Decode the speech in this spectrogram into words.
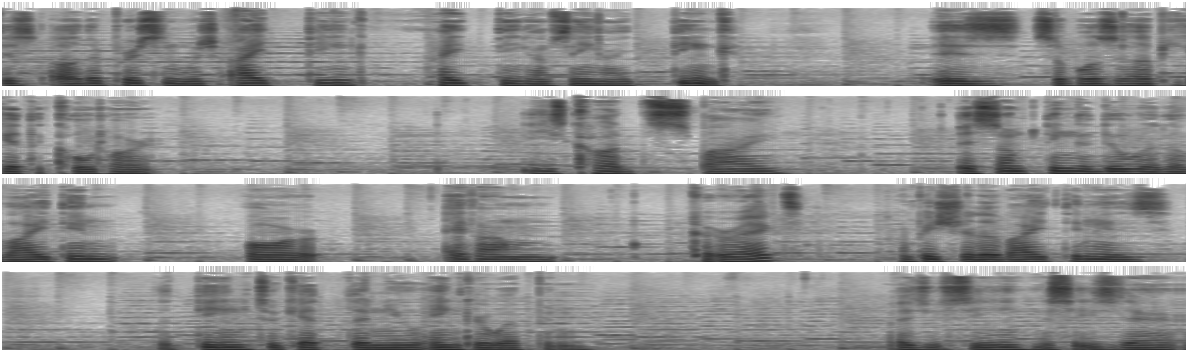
this other person, which I think, I think, I'm saying I think, is supposed to help you get the cold heart. He's called Spy. It's something to do with Leviathan, or if I'm correct, I'm pretty sure Leviathan is the thing to get the new anchor weapon. As you see, it says that.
